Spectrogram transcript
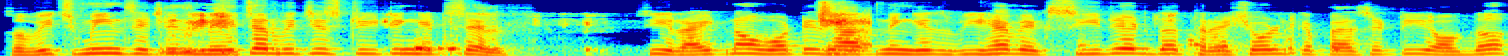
So which means it is nature which is treating itself. See right now what is happening is we have exceeded the threshold capacity of the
